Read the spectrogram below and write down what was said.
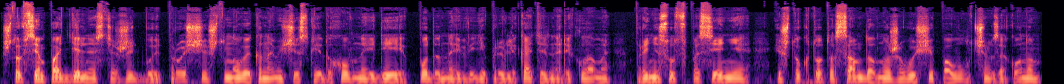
что всем по отдельности жить будет проще, что новые экономические и духовные идеи, поданные в виде привлекательной рекламы, принесут спасение, и что кто-то сам давно живущий по волчьим законам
